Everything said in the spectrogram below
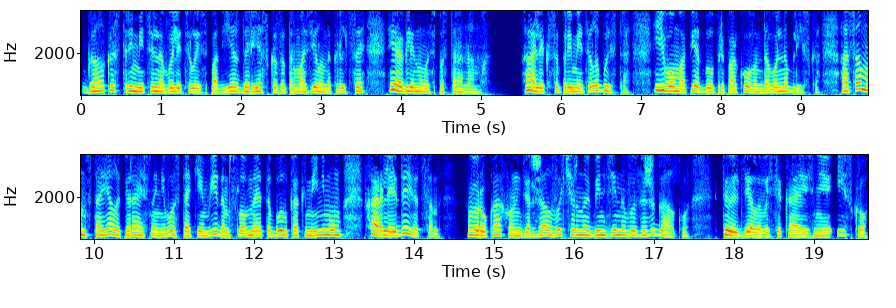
Галка стремительно вылетела из подъезда, резко затормозила на крыльце и оглянулась по сторонам. Алекса приметила быстро. Его мопед был припаркован довольно близко, а сам он стоял, опираясь на него с таким видом, словно это был как минимум Харлей Дэвидсон. В руках он держал вычерную бензиновую зажигалку, то и дело высекая из нее искру,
